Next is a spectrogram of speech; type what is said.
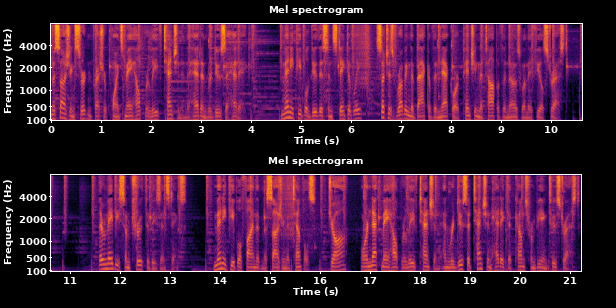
Massaging certain pressure points may help relieve tension in the head and reduce a headache. Many people do this instinctively, such as rubbing the back of the neck or pinching the top of the nose when they feel stressed. There may be some truth to these instincts. Many people find that massaging the temples, jaw, or neck may help relieve tension and reduce a tension headache that comes from being too stressed.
